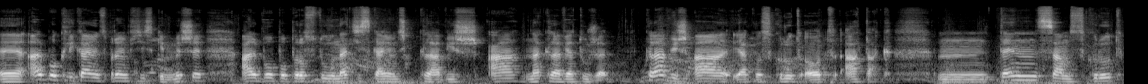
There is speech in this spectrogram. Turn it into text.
E, albo klikając prawym przyciskiem myszy, albo po prostu naciskając klawisz A na klawiaturze. Klawisz A jako skrót od atak. Mm, Ten sam skrót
